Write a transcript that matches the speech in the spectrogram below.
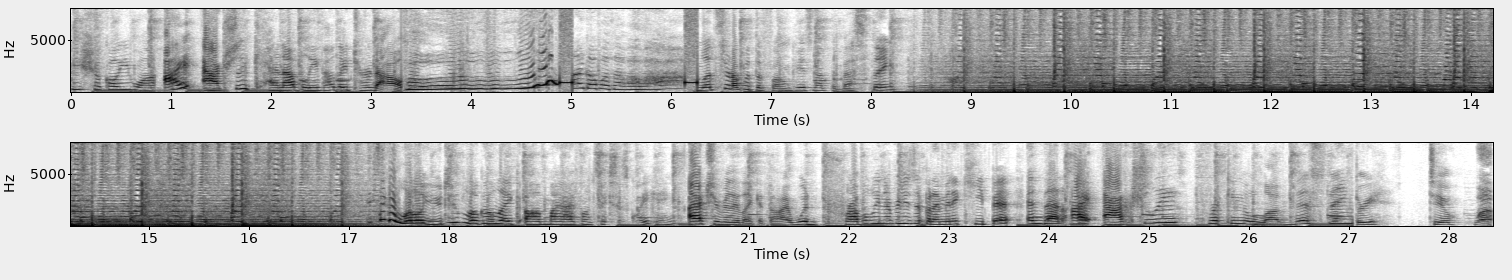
Be shook all you want. I actually cannot believe how they turned out. Let's start off with the phone case, not the best thing. It's like a little YouTube logo, like um, my iPhone 6 is quaking. I actually really like it though. I would probably never use it, but I'm gonna keep it. And then I actually freaking love this thing. Three, two, one.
